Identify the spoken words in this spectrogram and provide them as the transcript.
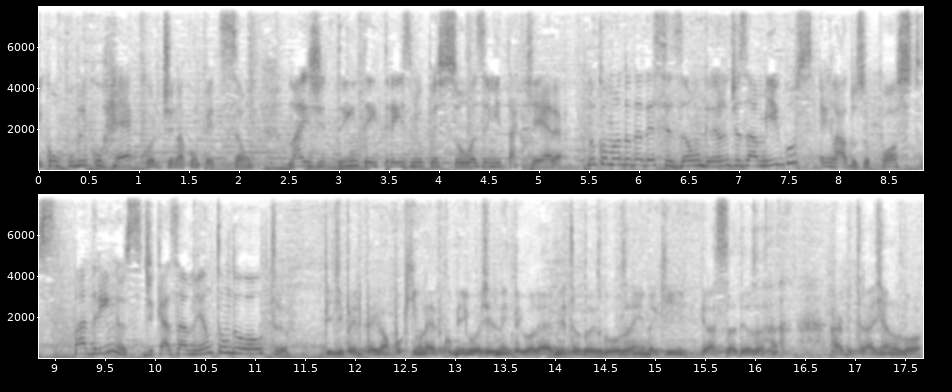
e com público recorde na competição. Mais de 33 mil pessoas em Itaquera. No comando da decisão, grandes amigos em lados opostos. Padrinhos de casamento um do outro. Pedi para ele pegar um pouquinho leve comigo, hoje ele nem pegou leve, meteu dois gols ainda, que graças a Deus a, a arbitragem anulou.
